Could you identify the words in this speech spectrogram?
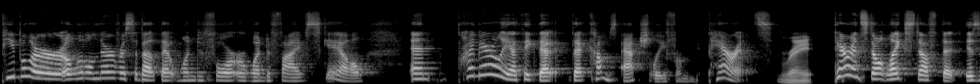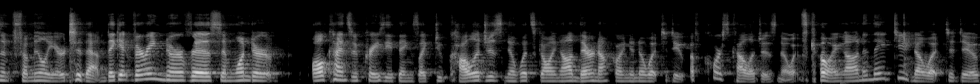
people are a little nervous about that one to four or one to five scale. And primarily, I think that that comes actually from parents. Right. Parents don't like stuff that isn't familiar to them. They get very nervous and wonder all kinds of crazy things like do colleges know what's going on? They're not going to know what to do. Of course, colleges know what's going on and they do know what to do.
